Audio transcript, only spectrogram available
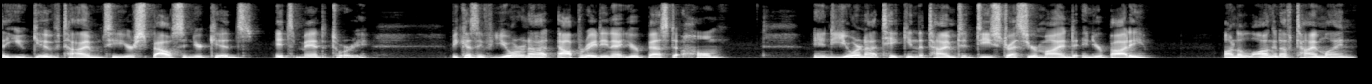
that you give time to your spouse and your kids. It's mandatory. Because if you're not operating at your best at home and you're not taking the time to de stress your mind and your body on a long enough timeline,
